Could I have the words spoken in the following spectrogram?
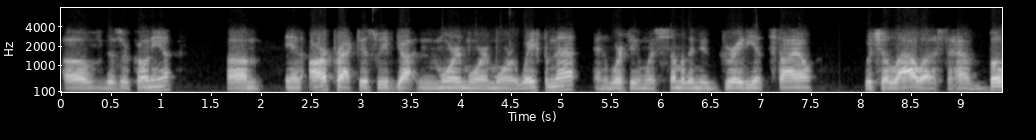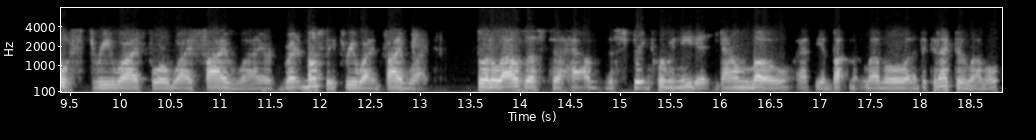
of the zirconia. Um, in our practice, we've gotten more and more and more away from that and working with some of the new gradient style, which allow us to have both 3Y, 4Y, 5Y, or mostly 3Y and 5Y. So it allows us to have the strength where we need it down low at the abutment level and at the connector level.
